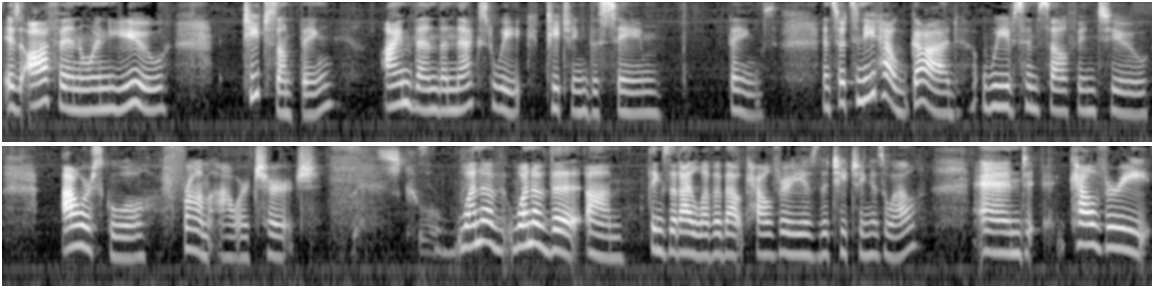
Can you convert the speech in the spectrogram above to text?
is often when you teach something, I'm then the next week teaching the same things. And so it's neat how God weaves himself into our school from our church. Cool. One of one of the um, things that I love about Calvary is the teaching as well. And Calvary,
